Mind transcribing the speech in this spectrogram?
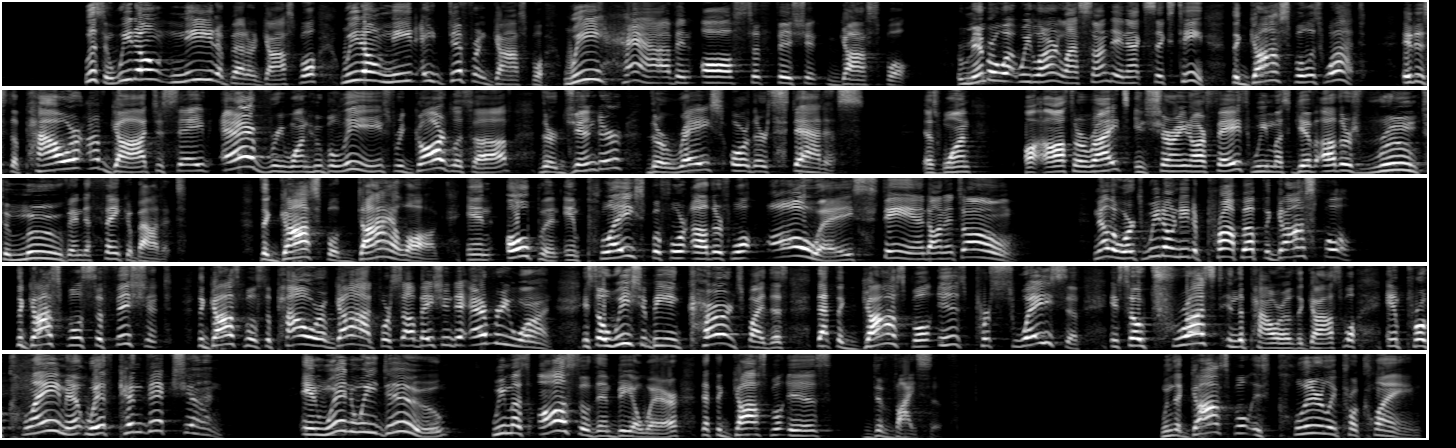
Listen, we don't need a better gospel. We don't need a different gospel. We have an all sufficient gospel. Remember what we learned last Sunday in Acts 16. The gospel is what? It is the power of God to save everyone who believes, regardless of their gender, their race, or their status. As one author writes, ensuring our faith, we must give others room to move and to think about it the gospel dialogue and open and placed before others will always stand on its own. In other words, we don't need to prop up the gospel. The gospel is sufficient. The gospel is the power of God for salvation to everyone. And so we should be encouraged by this that the gospel is persuasive. And so trust in the power of the gospel and proclaim it with conviction. And when we do, we must also then be aware that the gospel is divisive. When the gospel is clearly proclaimed,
